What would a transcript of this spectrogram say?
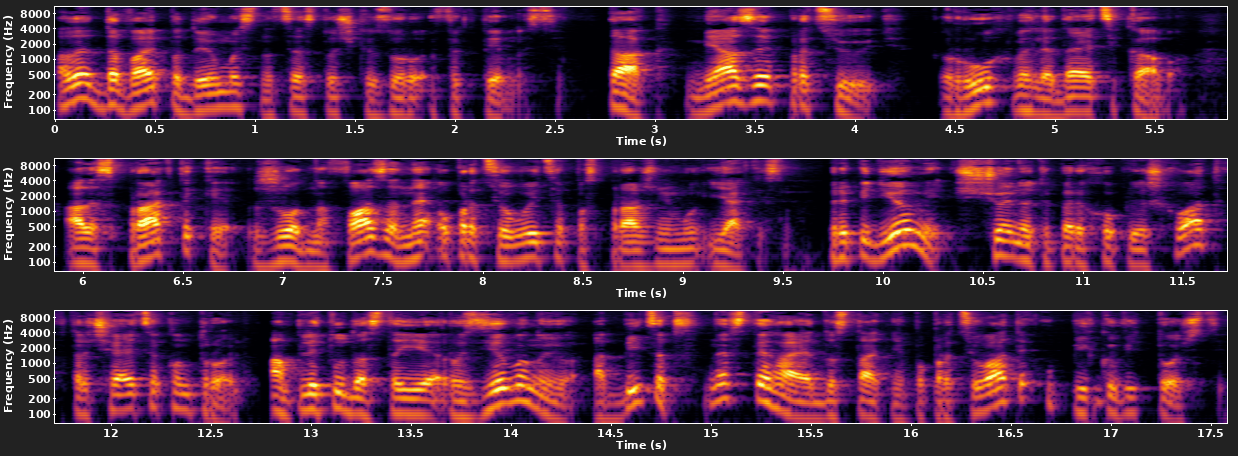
Але давай подивимось на це з точки зору ефективності. Так, м'язи працюють, рух виглядає цікаво, але з практики жодна фаза не опрацьовується по-справжньому якісно. При підйомі, щойно ти перехоплюєш хват, втрачається контроль. Амплітуда стає розірваною, а біцепс не встигає достатньо попрацювати у піковій точці.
